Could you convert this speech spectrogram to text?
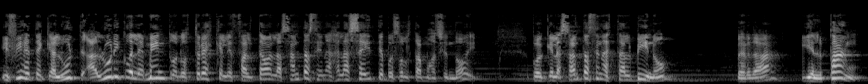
Y fíjate que al, único elemento de los tres que le faltaba en la Santa Cena es el aceite, pues eso lo estamos haciendo hoy. Porque la Santa Cena está el vino, ¿verdad? Y el pan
